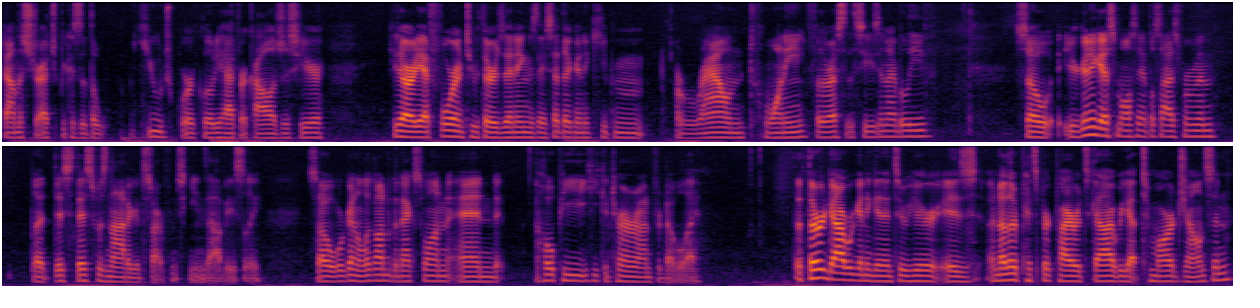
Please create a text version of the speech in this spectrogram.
down the stretch because of the huge workload he had for college this year. He's already had four and two thirds innings. They said they're going to keep him around 20 for the rest of the season, I believe. So you're going to get a small sample size from him, but this this was not a good start from Skenes, obviously. So we're going to look on to the next one and hope he, he can turn around for double A. The third guy we're going to get into here is another Pittsburgh Pirates guy. We got Termarr Johnson,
